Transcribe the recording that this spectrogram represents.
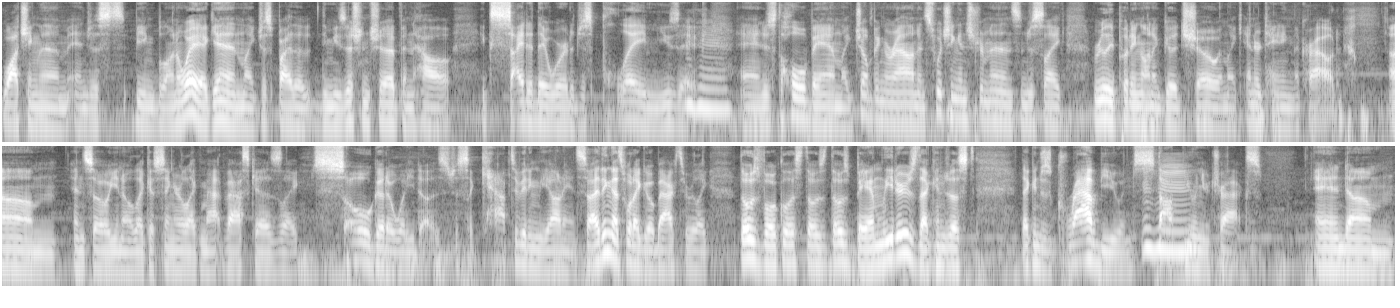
watching them and just being blown away again, like just by the the musicianship and how excited they were to just play music Mhm. and just the whole band like jumping around and switching instruments and just like really putting on a good show and like entertaining the crowd um, and so you know like a singer like matt vasquez like so good at what he does just like captivating the audience so i think that's what i go back to like those vocalists those those band leaders that can just that can just grab you and stop you Mhm. in your tracks and um,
